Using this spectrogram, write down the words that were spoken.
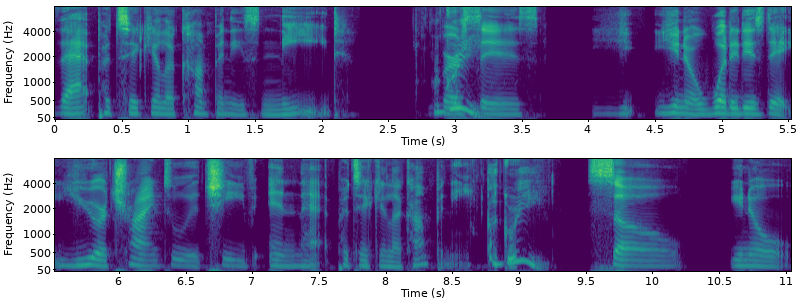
that particular company's need Agreed. versus you, you know what it is that you're trying to achieve in that particular company. Agreed. So, you know,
